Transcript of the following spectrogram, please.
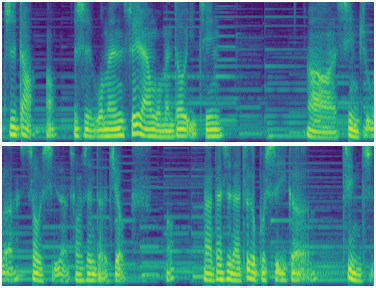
知道哦，就是我们虽然我们都已经啊信主了、受洗了、重生得救，哦，那但是呢，这个不是一个静止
